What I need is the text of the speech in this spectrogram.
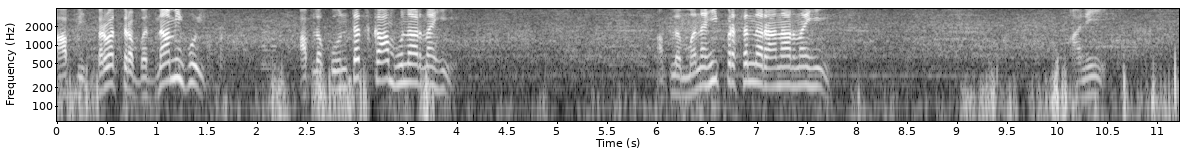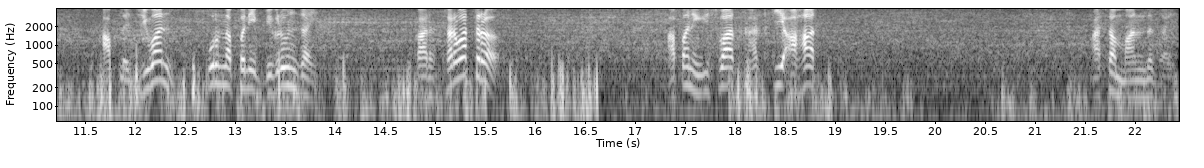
आपली सर्वत्र बदनामी होईल. आपलं कोणतंच काम होणार नाही. आपलं मनही प्रसन्न राहणार नाही. आणि आपलं जीवन पूर्णपणे बिघडून जाईल. कारण सर्वत्र आपण विश्वासघातकी आहात असं मानलं जाईल.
